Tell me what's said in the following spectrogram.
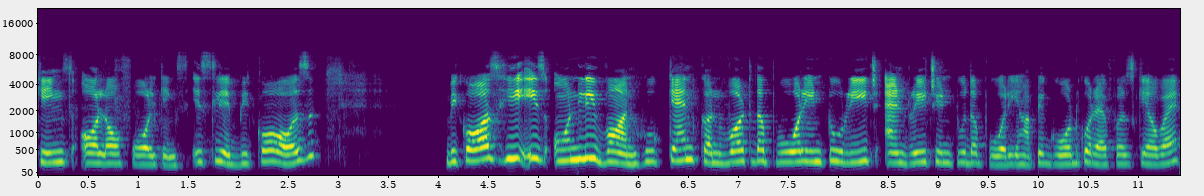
kings, all of all kings. इसलिए because because he is only one who can convert the poor into rich and rich into the poor यहाँ पे गॉड को रेफर्स किया हुआ है,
